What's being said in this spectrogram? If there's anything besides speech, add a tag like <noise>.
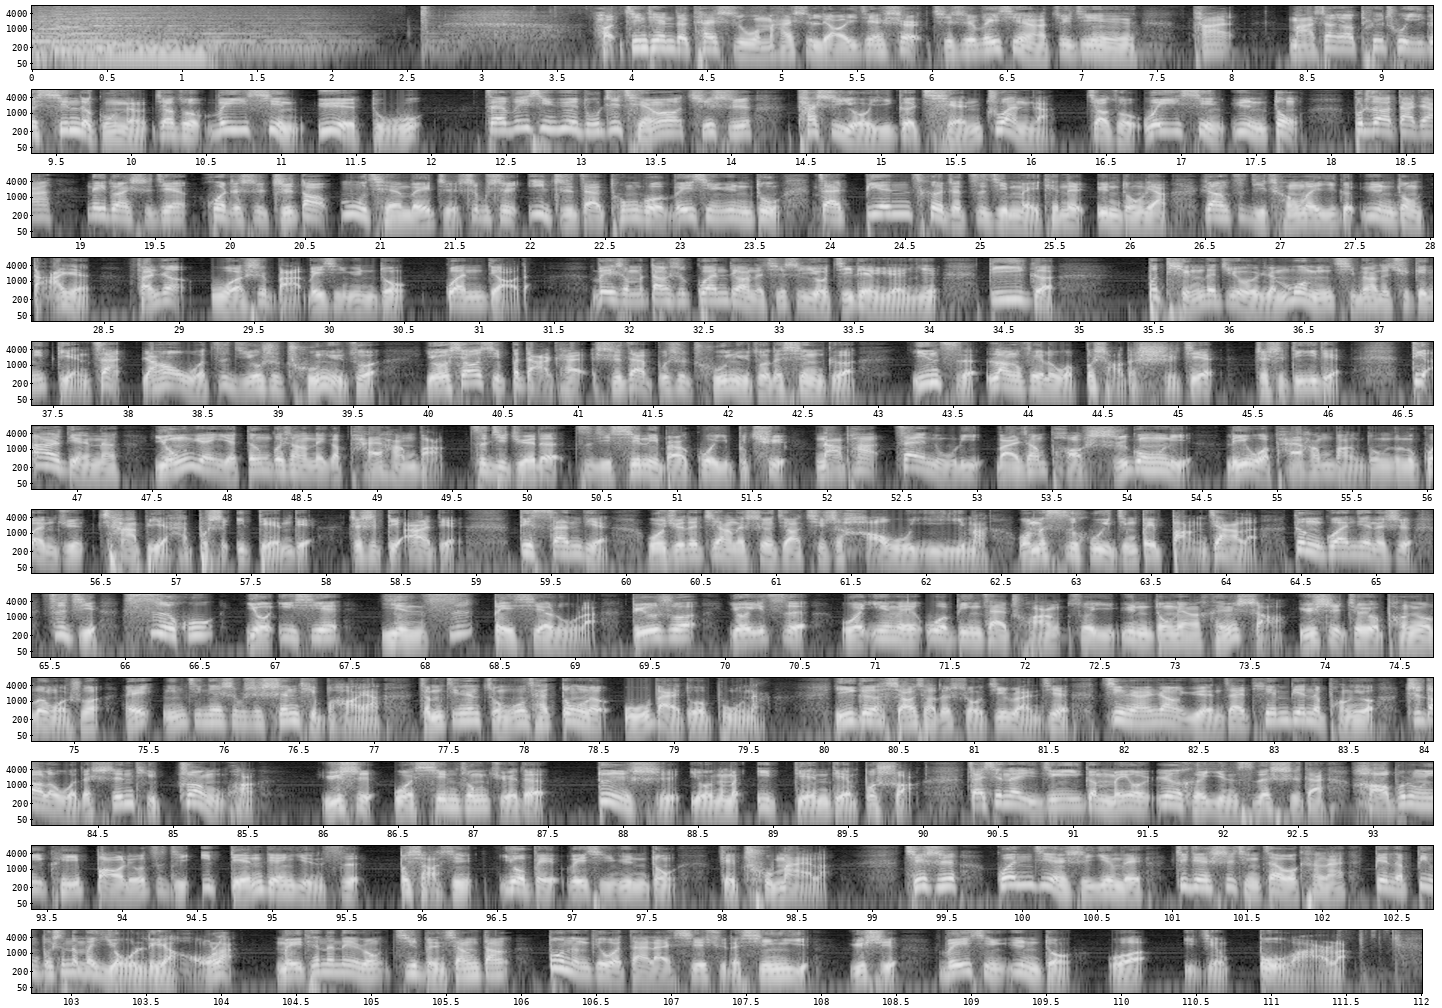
好，今天的开始，我们还是聊一件事儿。其实微信啊，最近它马上要推出一个新的功能，叫做微信阅读。在微信阅读之前哦，其实它是有一个前传的，叫做微信运动。不知道大家那段时间，或者是直到目前为止，是不是一直在通过微信运动，在鞭策着自己每天的运动量，让自己成为一个运动达人？反正我是把微信运动关掉的。为什么当时关掉呢？其实有几点原因。第一个，不停的就有人莫名其妙的去给你点赞，然后我自己又是处女座，有消息不打开，实在不是处女座的性格，因此浪费了我不少的时间。这是第一点。第二点呢，永远也登不上那个排行榜，自己觉得自己心里边过意不去，哪怕再努力，晚上跑十公里，离我排行榜当中的冠军差别还不是一点点。这是第二点，第三点，我觉得这样的社交其实毫无意义嘛。我们似乎已经被绑架了，更关键的是自己似乎有一些隐私被泄露了。比如说有一次，我因为卧病在床，所以运动量很少，于是就有朋友问我说：“哎，您今天是不是身体不好呀？怎么今天总共才动了五百多步呢？”一个小小的手机软件，竟然让远在天边的朋友知道了我的身体状况，于是我心中觉得。顿时有那么一点点不爽，在现在已经一个没有任何隐私的时代，好不容易可以保留自己一点点隐私，不小心又被微信运动给出卖了。其实关键是因为这件事情在我看来变得并不是那么有聊了，每天的内容基本相当，不能给我带来些许的新意，于是微信运动我已经不玩了。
